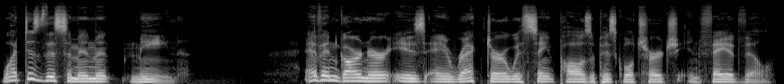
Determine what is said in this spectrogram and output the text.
what does this amendment mean? Evan Garner is a rector with St. Paul's Episcopal Church in Fayetteville.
